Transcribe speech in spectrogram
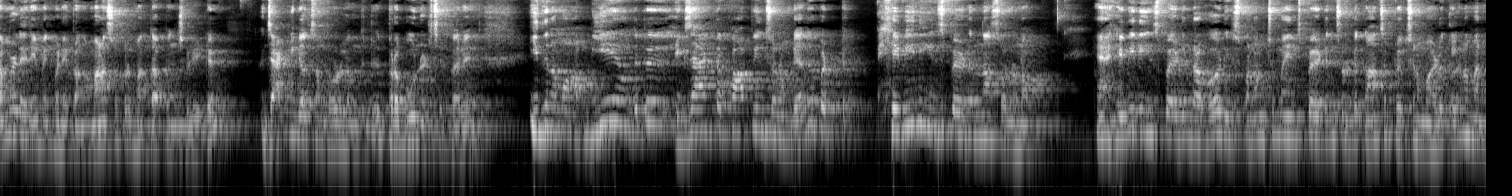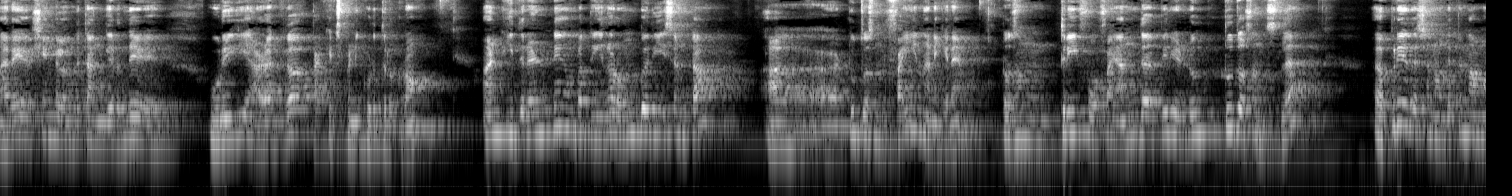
தமிழில் ரீமேக் பண்ணியிருப்பாங்க மனசுக்குள் மத்தாப்புன்னு சொல்லிட்டு. ஜாக் நிகல்சன் ரோலில் வந்துட்டு பிரபு நடிச்சிருப்பார். இது நம்ம அப்படியே வந்துட்டு எக்ஸாக்டாக காப்பின்னு சொல்ல முடியாது பட் ஹெவிலி இன்ஸ்பயர்டுன்னு தான் சொல்லணும். ஏன் ஹெவிலி இன்ஸ்பயர்டுன்ற வேர்ட் யூஸ் பண்ணாமல் சும்மா இன்ஸ்பயர்டுன்னு சொல்லிட்டு கான்செப்ட் வச்சு நம்ம எடுக்கல நம்ம நிறைய விஷயங்கள் வந்துட்டு அங்கேருந்தே உருகி அழகாக பேக்கேஜ் பண்ணி கொடுத்துருக்குறோம். அண்ட் இது ரெண்டையும் பார்த்தீங்கன்னா ரொம்ப ரீசெண்டாக டூ தௌசண்ட் ஃபைவ்னு நினைக்கிறேன். Two thousand three four five அந்த பீரியடும் டூ தௌசண்ட்ஸில் பிரியதர்ஷன் வந்துட்டு நம்ம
